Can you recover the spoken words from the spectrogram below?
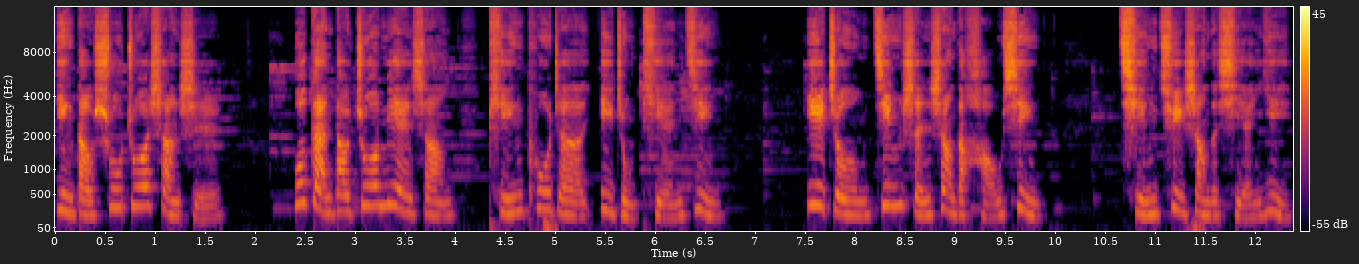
映到书桌上时，我感到桌面上平铺着一种恬静，一种精神上的豪兴。情趣上的闲逸，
